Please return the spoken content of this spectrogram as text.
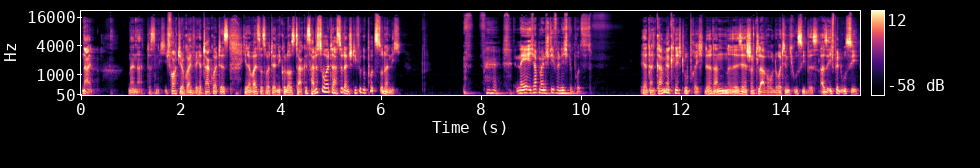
Nein. Nein, nein, das nicht. Ich frage dich auch gar nicht, welcher Tag heute ist. Jeder weiß, dass heute der Nikolaustag ist. Hattest du heute, hast du deinen Stiefel geputzt oder nicht? nee, ich habe meinen Stiefel nicht geputzt. Ja, dann kam ja Knecht Ruprecht, ne? Dann äh, ist ja schon klar, warum du heute nicht Ussi bist. Also ich bin Ussi.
